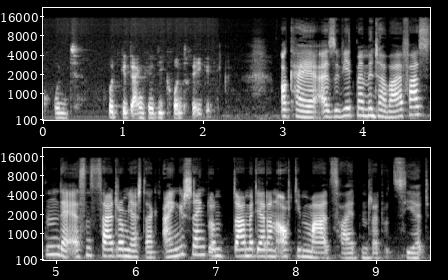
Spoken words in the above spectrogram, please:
Grund, Grundgedanke, die Grundregel. Okay, also wird beim Intervallfasten der Essenszeitraum ja stark eingeschränkt und damit ja dann auch die Mahlzeiten reduziert.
